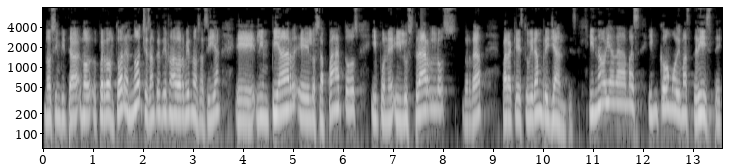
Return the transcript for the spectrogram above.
nos invitaba, no, perdón, todas las noches antes de irnos a dormir nos hacía eh, limpiar eh, los zapatos y poner, ilustrarlos, ¿verdad? Para que estuvieran brillantes. Y no había nada más incómodo y más triste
